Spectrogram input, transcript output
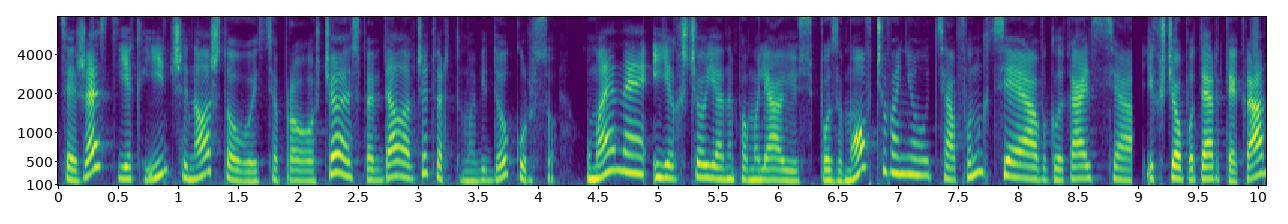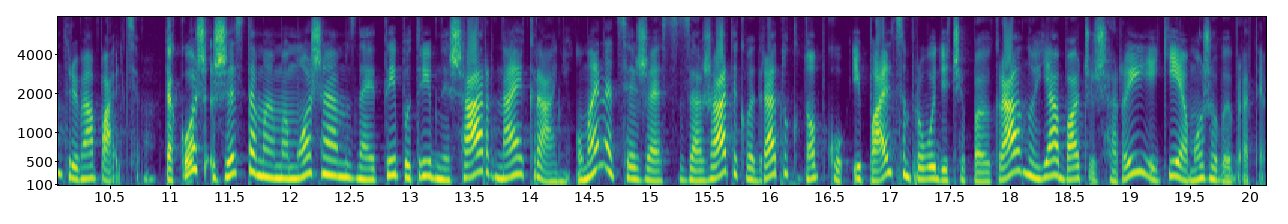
Цей жест, як і інший, налаштовується, про що я розповідала в четвертому відеокурсу. У мене, і якщо я не помиляюсь по замовчуванню, ця функція викликається, якщо потерти екран трьома пальцями. Також жестами ми можемо знайти потрібний шар на екрані. У мене цей жест зажати квадратну кнопку і пальцем, проводячи по екрану, я бачу шари, які я можу вибрати.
